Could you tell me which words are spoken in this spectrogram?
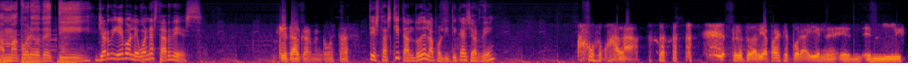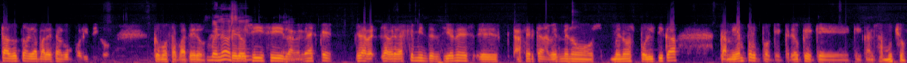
aún me acuerdo de ti. Jordi Évole, buenas tardes. ¿Qué tal, Carmen? ¿Cómo estás? ¿Te estás quitando de la política, Jordi? Ojalá. Pero todavía aparece por ahí, en, en- en el listado todavía aparece algún político como Zapatero. Bueno, Pero sí. sí, sí, la verdad es que la, ver- la verdad es que mi intención es, es hacer cada vez menos menos política, también por- porque creo que, que, que cansa mucho.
